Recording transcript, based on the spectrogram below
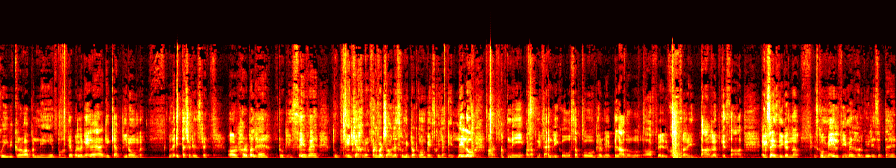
कोई भी कड़वापन नहीं है। बहुत ही आपको लगेगा यार कि क्या पी रहा हूँ मैं। मतलब इतना अच्छा टेस्ट है। और हर्बल है टोटली सेफ़ है। तो वेट क्या करो फटाफट जाओ लेट्स मिक डॉट कॉम पे। इसको जाके ले लो और अपने और अपनी फैमिली को, सबको घर में पिला दो। और फिर खूब सारी ताकत के साथ एक्सरसाइज भी करना। इसको मेल फीमेल हर कोई ले सकता है।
